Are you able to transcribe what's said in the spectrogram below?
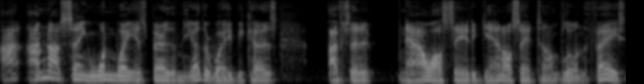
I, I'm not saying one way is better than the other way because I've said it now, I'll say it again, I'll say it till I'm blue in the face.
